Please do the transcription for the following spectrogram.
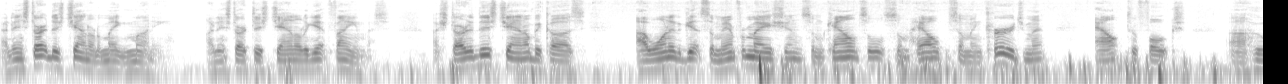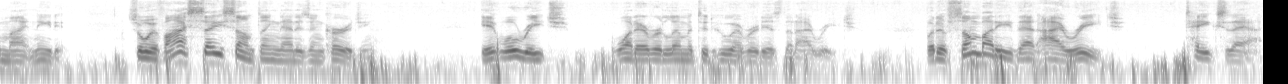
I didn't start this channel to make money. I didn't start this channel to get famous. I started this channel because I wanted to get some information, some counsel, some help, some encouragement out to folks uh, who might need it. So if I say something that is encouraging, it will reach whatever limited whoever it is that I reach. But if somebody that I reach takes that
